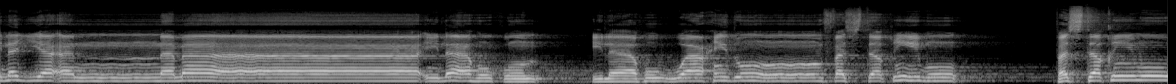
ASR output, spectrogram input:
إلي أنما إلهكم. إله واحد فاستقيموا فاستقيموا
